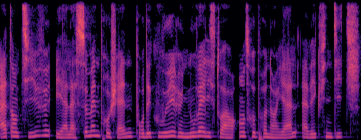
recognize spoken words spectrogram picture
attentive et à la semaine prochaine pour découvrir une nouvelle histoire entrepreneuriale avec FinTech.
